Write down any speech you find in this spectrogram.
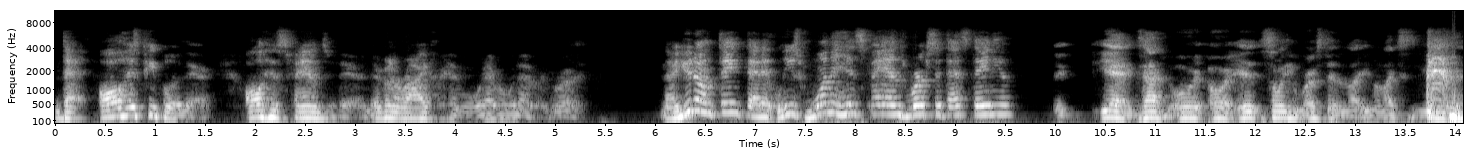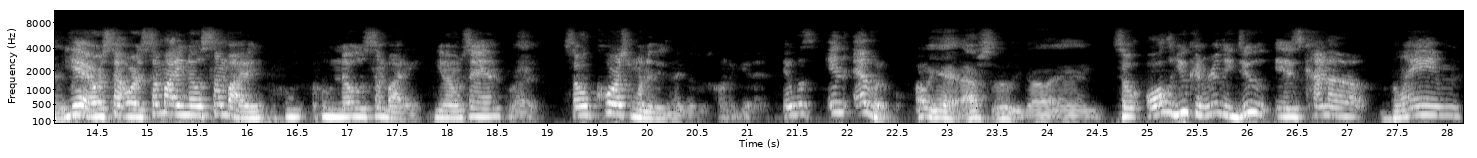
that all his people are there, all his fans are there, and they're gonna ride for him or whatever, whatever. Right. Now you don't think that at least one of his fans works at that stadium? Yeah, exactly. Or, or it, somebody who works there, like you know, likes his music. Yeah, or some, or somebody knows somebody who who knows somebody. You know what I'm saying? right. So of course one of these niggas was gonna get in. It was inevitable. Oh yeah, absolutely, dog. And So all you can really do is kind of blame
